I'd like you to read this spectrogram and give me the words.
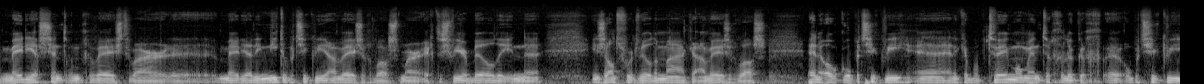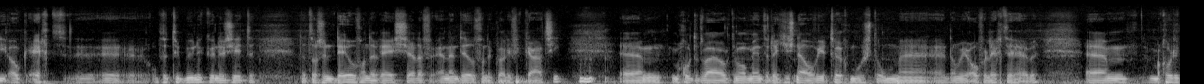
mediacentrum geweest, waar media die niet op het circuit aanwezig was, maar echt de sfeerbeelden in, in Zandvoort wilde maken aanwezig was. En ook op het circuit. En ik heb op twee momenten gelukkig op het circuit ook echt op de tribune kunnen zitten. Dat was een deel van de race zelf en een deel van de kwalificatie. Ehm, maar goed, het waren ook de momenten dat je snel weer terug moest om eh, eh, dan weer overleg te hebben. Ehm, maar goed,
